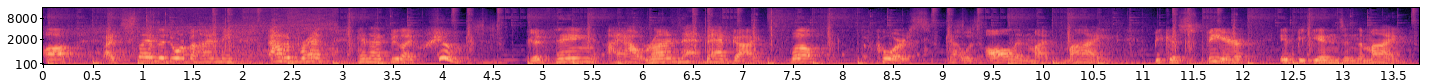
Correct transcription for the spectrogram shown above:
off. I'd slam the door behind me, out of breath, and I'd be like, whew, good thing I outrun that bad guy. Well, of course, that was all in my mind because fear, it begins in the mind.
